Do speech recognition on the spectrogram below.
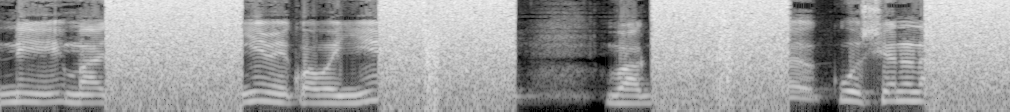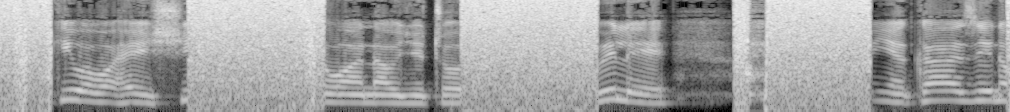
ni majirani kwa wenyewe. Kuhusiana na kiwa waheshimu wanaojitoa vile fanya kazi na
